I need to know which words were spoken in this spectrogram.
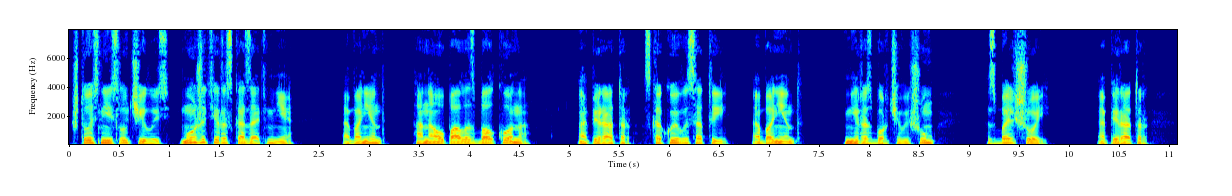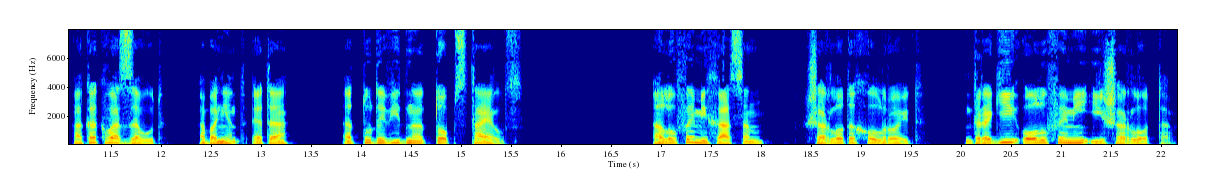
что с ней случилось, можете рассказать мне? Абонент, она упала с балкона. Оператор, с какой высоты? Абонент, Неразборчивый шум. С большой. Оператор. А как вас зовут? Абонент. Это... Оттуда видно Топ Стайлз. Алуфеми Хасан. Шарлотта Холройд. Дорогие Олуфеми и Шарлотта.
